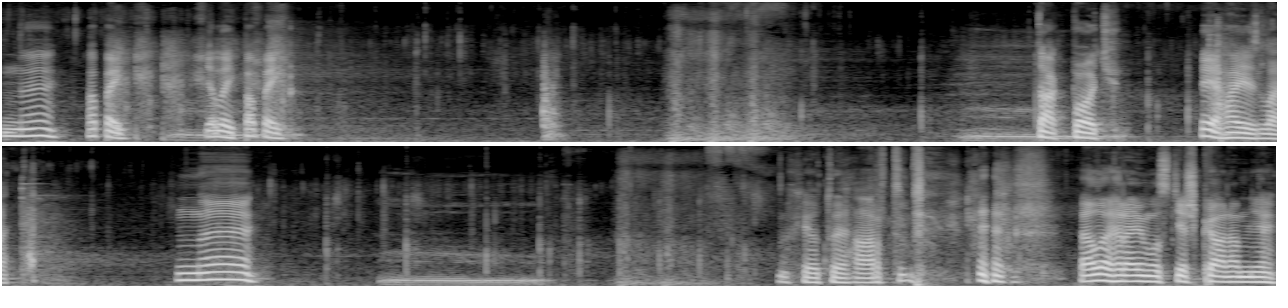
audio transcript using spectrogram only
Ne, papej. Dělej, papej. Tak, pojď. Ty hajzle. Ne. Ach jo, to je hard. Tahle hra je moc těžká na mě.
